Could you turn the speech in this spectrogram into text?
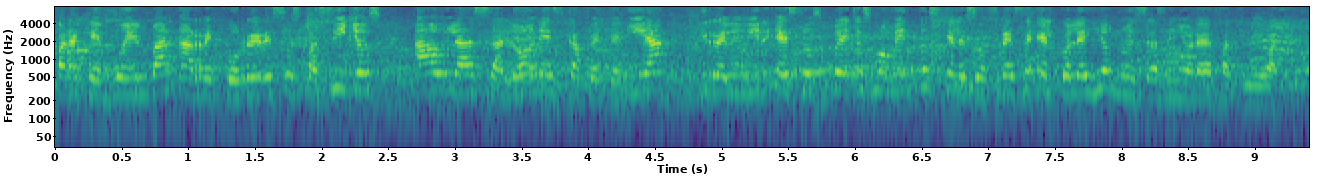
para que vuelvan a recorrer estos pasillos, aulas, salones, cafetería y revivir estos bellos momentos que les ofrece el colegio Nuestra Señora de Fátima Ibagué.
